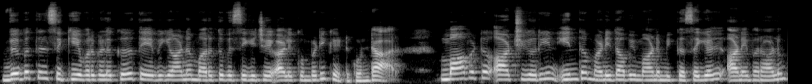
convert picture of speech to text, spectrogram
விபத்தில் சிக்கியவர்களுக்கு தேவையான மருத்துவ சிகிச்சை அளிக்கும்படி கேட்டுக் கொண்டார் மாவட்ட ஆட்சியரின் இந்த மனிதாபிமானமிக்க செயல் அனைவராலும்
